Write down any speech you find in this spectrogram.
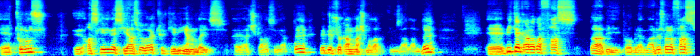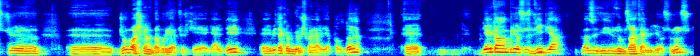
e, Tunus e, askeri ve siyasi olarak Türkiye'nin yanındayız e, açıklamasını yaptı ve birçok anlaşmalar imzalandı. E, bir tek arada Fas'ta bir problem vardı. Sonra Fas Cumhurbaşkanı da buraya Türkiye'ye geldi. Bir takım görüşmeler yapıldı. Geri kalan biliyorsunuz Libya, ilgili durum zaten biliyorsunuz.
